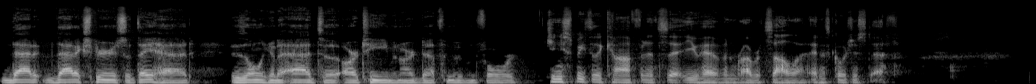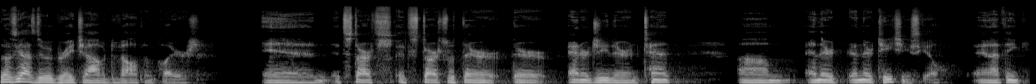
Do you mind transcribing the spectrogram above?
that that experience that they had is only going to add to our team and our depth moving forward. Can you speak to the confidence that you have in Robert Saleh and his coaching staff? Those guys do a great job of developing players and it starts it starts with their their energy, their intent, um, and their and their teaching skill. And I think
